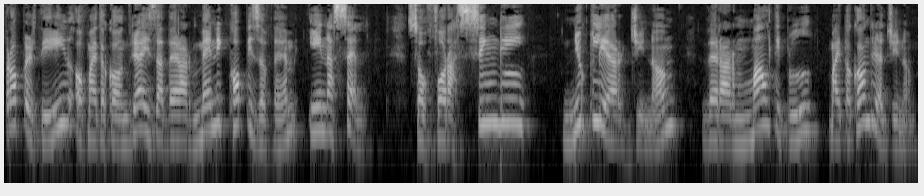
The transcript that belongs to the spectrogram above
property of mitochondria is that there are many copies of them in a cell. So for a single nuclear genome, there are multiple mitochondrial genome,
